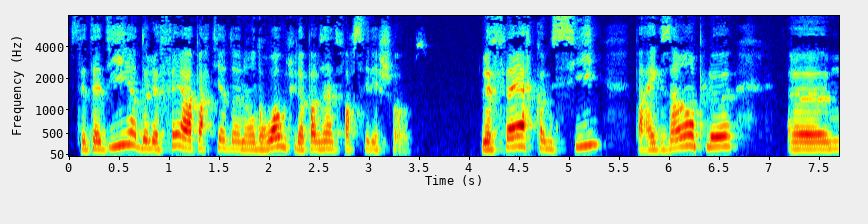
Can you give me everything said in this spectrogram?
C'est-à-dire de le faire à partir d'un endroit où tu n'as pas besoin de forcer les choses. Le faire comme si, par exemple, euh,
